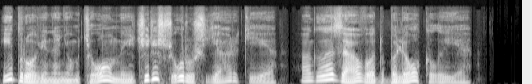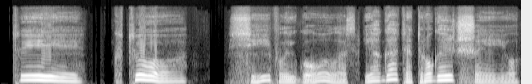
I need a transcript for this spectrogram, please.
и брови на нем темные, чересчур уж яркие, а глаза вот блеклые. «Ты кто?» Сиплый голос, и Агата трогает шею.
